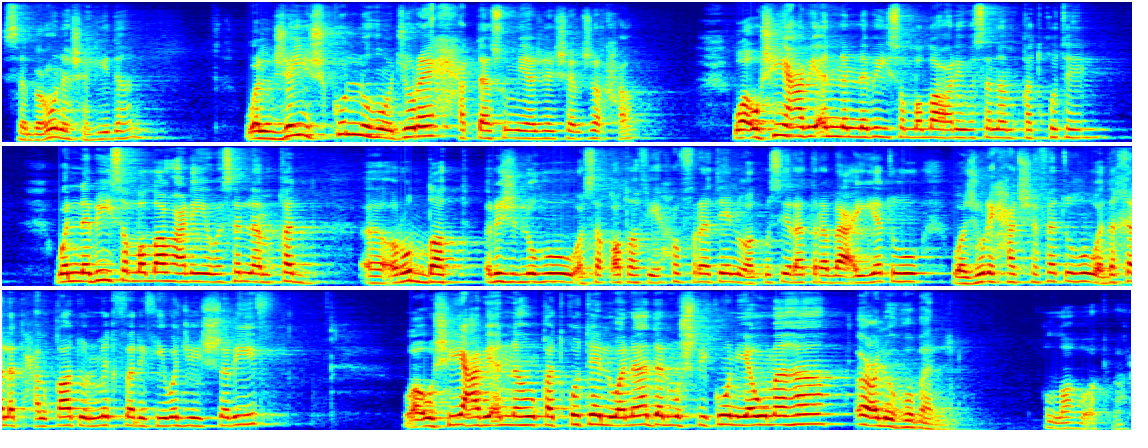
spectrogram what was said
سبعون شهيدا والجيش كله جرح حتى سمي جيش الجرحى وأشيع بأن النبي صلى الله عليه وسلم قد قتل والنبي صلى الله عليه وسلم قد آه، ردت رجله وسقط في حفرة وكسرت رباعيته وجرحت شفته ودخلت حلقات المغفر في وجهه الشريف. وأشيع بأنه قد قتل ونادى المشركون يومها اعلوا هبل. الله أكبر.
